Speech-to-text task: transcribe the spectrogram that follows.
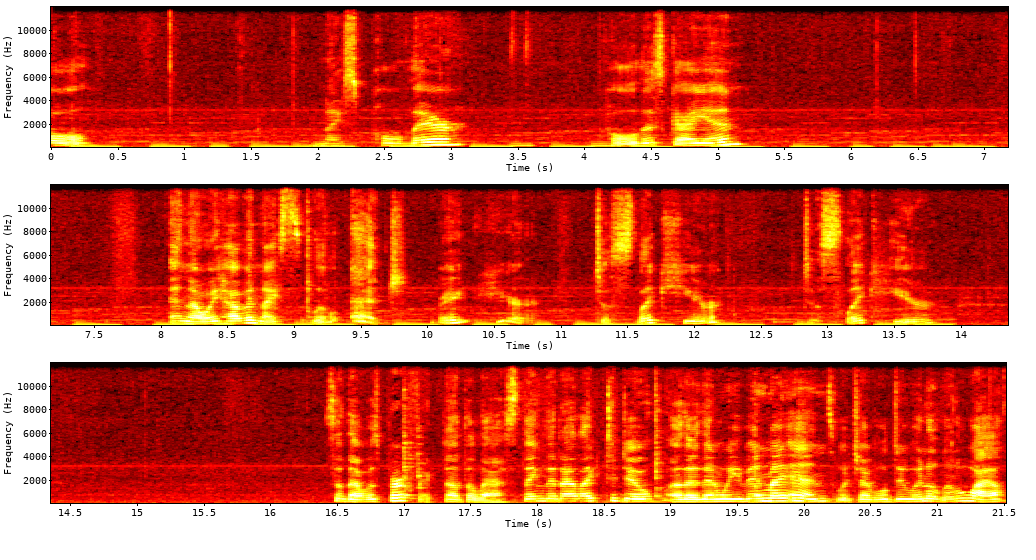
Pull, nice pull there, pull this guy in, And now we have a nice little edge right here. Just like here, just like here. So that was perfect. Now the last thing that I like to do, other than weave in my ends, which I will do in a little while,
